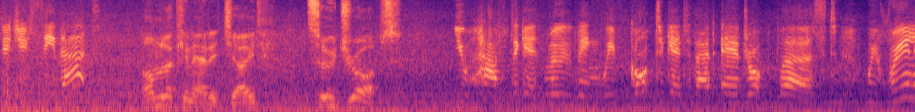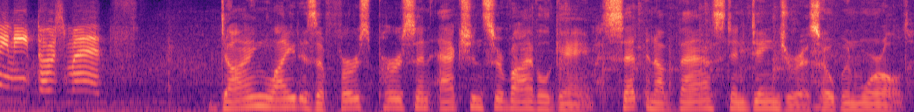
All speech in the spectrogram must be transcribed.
Did you see that? I'm looking at it, Jade. Two drops. You have to get moving. We've got to get to that airdrop first. We really need those meds. Dying Light is a first-person action survival game set in a vast and dangerous open world.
